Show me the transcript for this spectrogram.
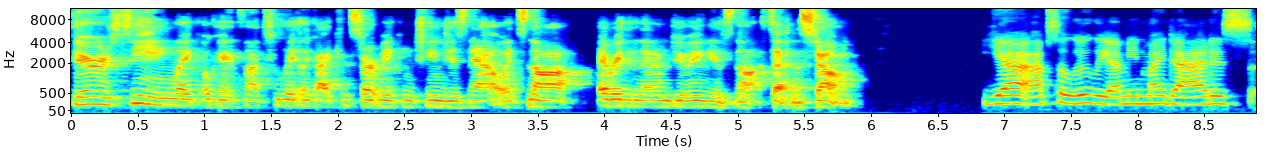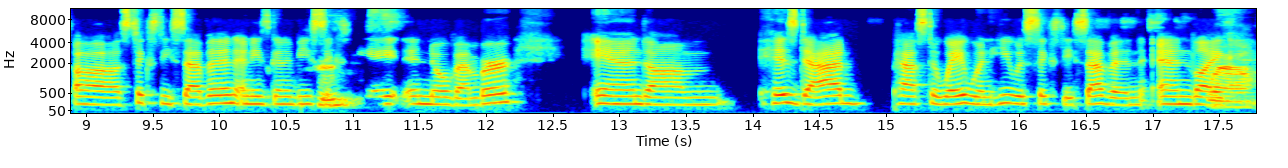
they're seeing like okay it's not too late like i can start making changes now it's not everything that i'm doing is not set in stone yeah absolutely i mean my dad is uh 67 and he's going to be mm-hmm. 68 in november and um his dad passed away when he was 67 and like wow.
